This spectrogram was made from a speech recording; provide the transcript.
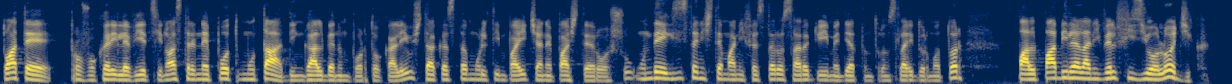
toate provocările vieții noastre ne pot muta din galben în portocaliu și dacă stăm mult timp aici ne paște roșu, unde există niște manifestări, o să arăt eu imediat într-un slide următor, palpabile la nivel fiziologic.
